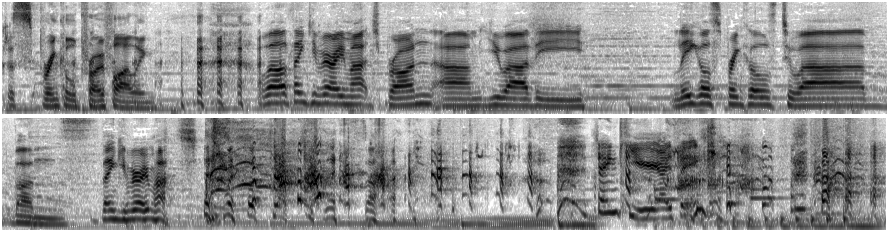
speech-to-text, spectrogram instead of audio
Just sprinkle profiling. well, thank you very much, Bron. Um, you are the legal sprinkles to our buns. Thank you very much. We'll you next time. Thank you, I think.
